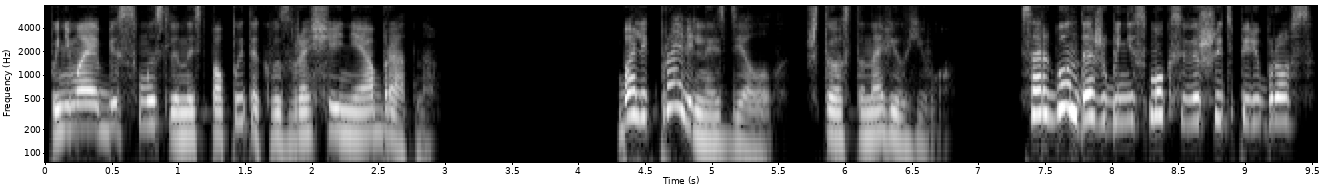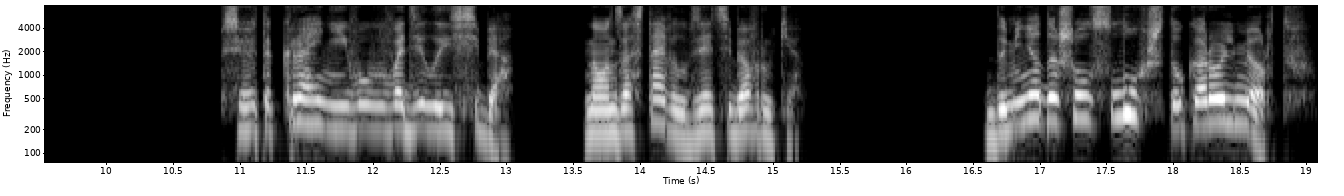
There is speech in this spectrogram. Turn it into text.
понимая бессмысленность попыток возвращения обратно. Балик правильно сделал, что остановил его. Саргон даже бы не смог совершить переброс. Все это крайне его выводило из себя, но он заставил взять себя в руки. До меня дошел слух, что король мертв.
